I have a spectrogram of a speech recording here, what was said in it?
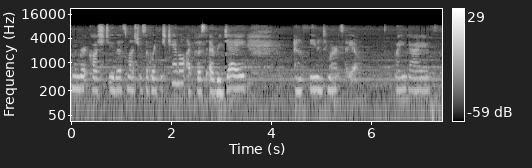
Remember, it costs you this much to support this channel. I post every day. And I'll see you in tomorrow's video. Bye you guys.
